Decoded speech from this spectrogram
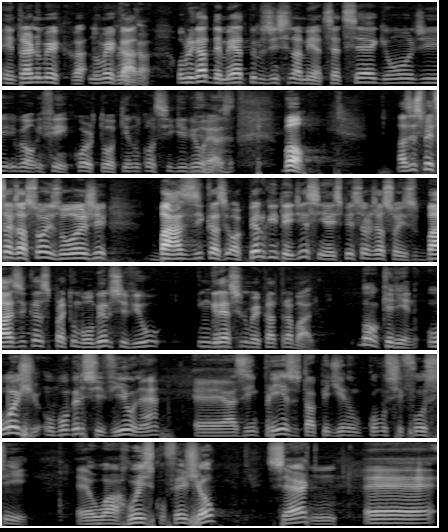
entrar no, merca, no mercado. mercado. Obrigado, Demetrio, pelos ensinamentos. Sete segue onde, bom, enfim, cortou aqui, não consegui ver o resto. bom, as especializações hoje básicas, ó, pelo que entendi, assim, as especializações básicas para que um bombeiro civil ingresse no mercado de trabalho. Bom, querido, hoje o bombeiro civil, né, é, as empresas estão pedindo como se fosse é, o arroz com feijão, certo? Hum. É,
